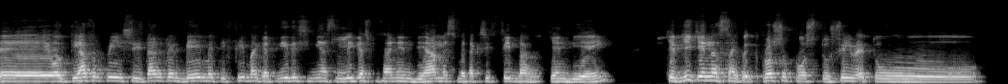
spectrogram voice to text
ε, ότι οι άνθρωποι συζητάνε το NBA με τη FIBA για την ίδρυση μιας λίγας που θα είναι ενδιάμεση μεταξύ FIBA και NBA. Και βγήκε ένας εκπρόσωπος του, του,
